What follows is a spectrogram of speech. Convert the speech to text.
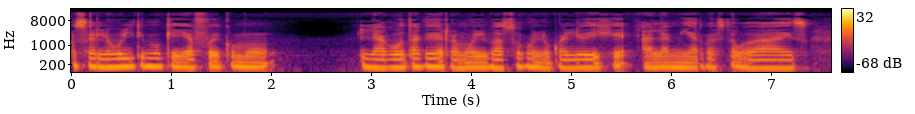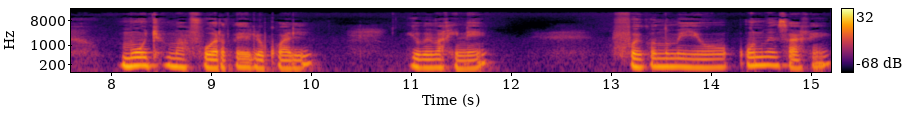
o sea, lo último que ya fue como la gota que derramó el vaso, con lo cual yo dije, a la mierda, esta huevada es mucho más fuerte de lo cual yo me imaginé. Fue cuando me llegó un mensaje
